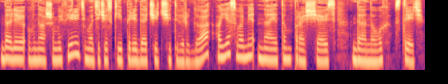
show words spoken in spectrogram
Далее в нашем эфире тематические передачи четверга, а я с вами на этом прощаюсь. До новых встреч!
